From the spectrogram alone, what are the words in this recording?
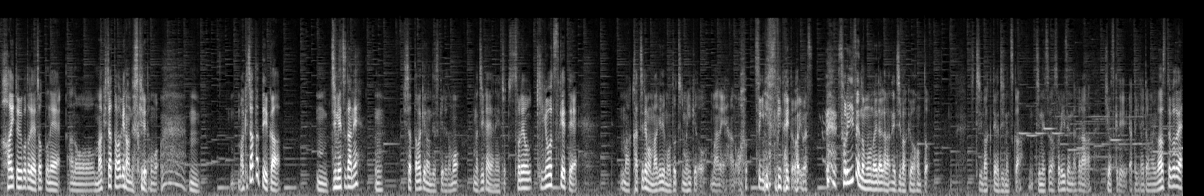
はいということでちょっとねあのー負けちゃったわけなんですけれども。うん。負けちゃったっていうかうん自滅だね。うん。しちゃったわけなんですけれども、まあ、次回はねちょっとそれを気をつけてまあ、勝ちでも負けでもどっちでもいいけど、まあね、あの、次に進みたいと思います。それ以前の問題だからね、自爆は本当。自爆っていうか自滅か。自滅はそれ以前だから気をつけてやっていきたいと思います。ということで、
